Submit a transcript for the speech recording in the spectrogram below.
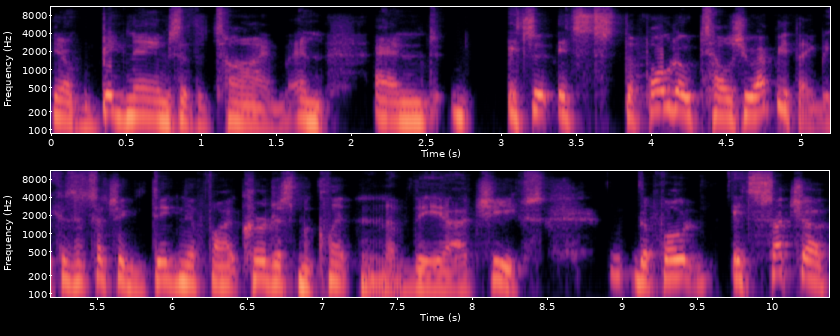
you know, big names at the time. And and it's a, it's the photo tells you everything because it's such a dignified Curtis McClinton of the uh, Chiefs. The photo it's such a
